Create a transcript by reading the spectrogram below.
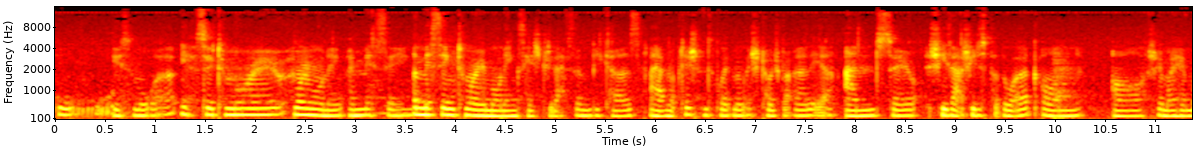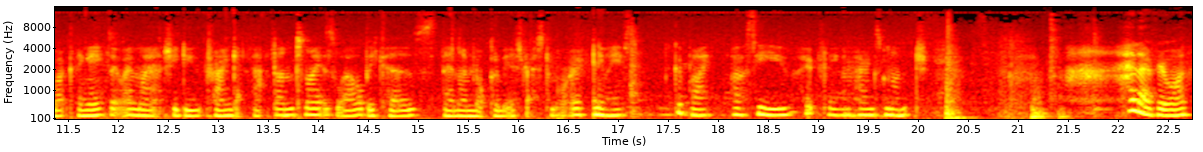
or do some more work. Yeah, so tomorrow, tomorrow morning I'm missing, I'm missing tomorrow morning's history lesson because I have an optician's appointment which I told you about earlier. And so she's actually just put the work on I'll show my homework thingy. So I might actually do try and get that done tonight as well because then I'm not going to be as stressed tomorrow. Anyways, goodbye. I'll see you hopefully when I'm having some lunch. Hello everyone.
